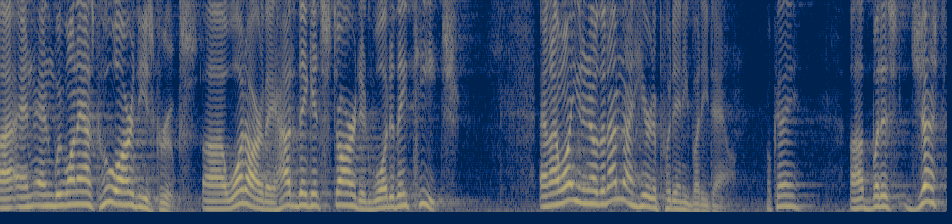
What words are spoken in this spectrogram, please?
Uh, and, and we want to ask who are these groups? Uh, what are they? How did they get started? What do they teach? And I want you to know that I'm not here to put anybody down, okay? Uh, but it's just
